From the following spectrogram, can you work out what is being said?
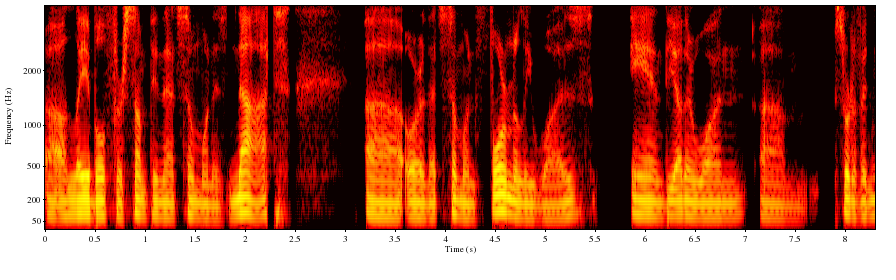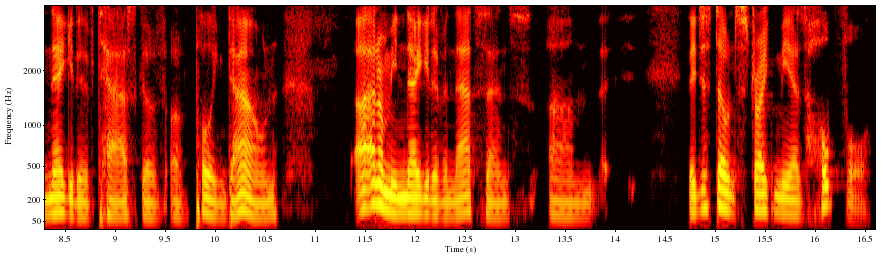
a label for something that someone is not, uh, or that someone formerly was, and the other one um, sort of a negative task of of pulling down. I don't mean negative in that sense. Um, they just don't strike me as hopeful.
